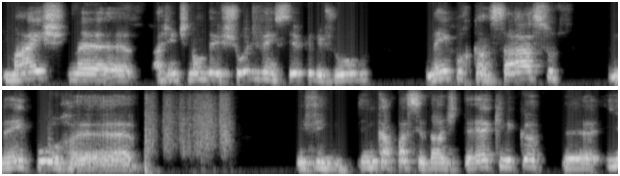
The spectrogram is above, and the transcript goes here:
mas né, a gente não deixou de vencer aquele jogo, nem por cansaço, nem por é, enfim, incapacidade técnica, é, e,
